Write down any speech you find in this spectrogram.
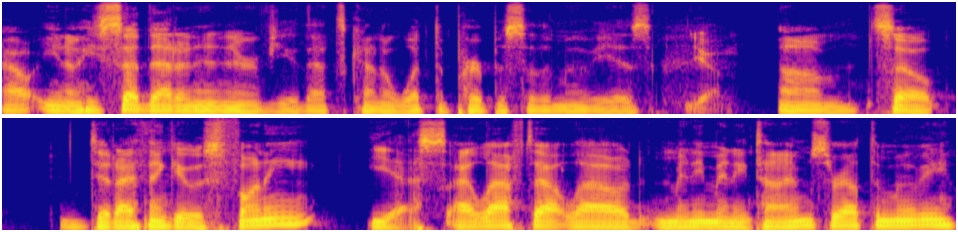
out, you know, he said that in an interview. That's kind of what the purpose of the movie is. Yeah. Um, so did I think it was funny? Yes. I laughed out loud many, many times throughout the movie,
